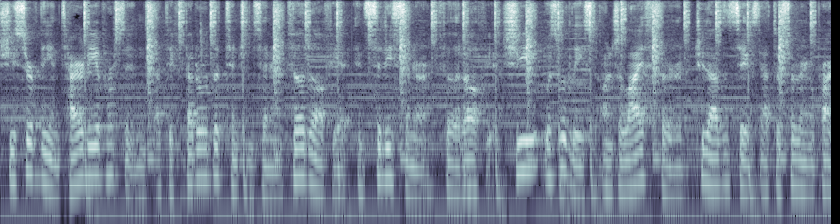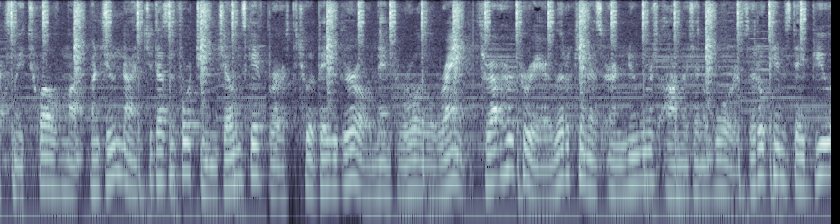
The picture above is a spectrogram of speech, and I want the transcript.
She served the entirety of her sentence at the Federal Detention Center, in Philadelphia, in City Center, Philadelphia. She was released on July 3, 2006, after serving approximately 12 months. On June 9, 2014, Jones gave birth to a baby girl named Royal Rain. Throughout her career, Little Kim has earned numerous honors and awards. Little Kim's debut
